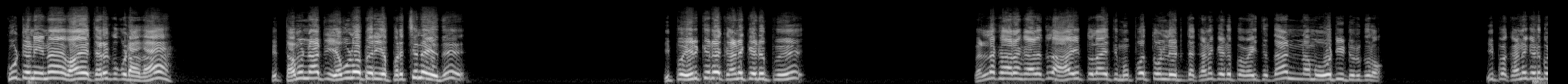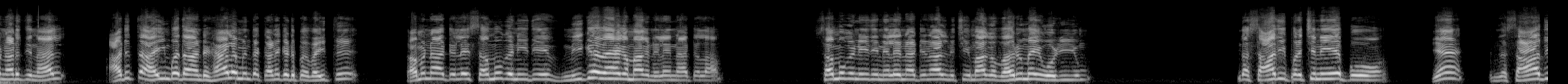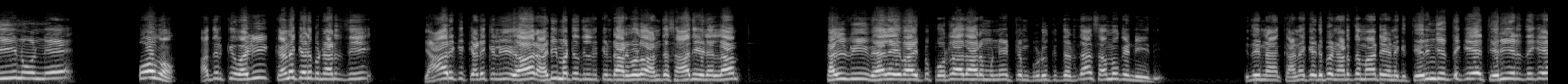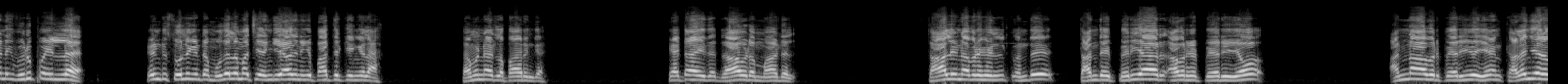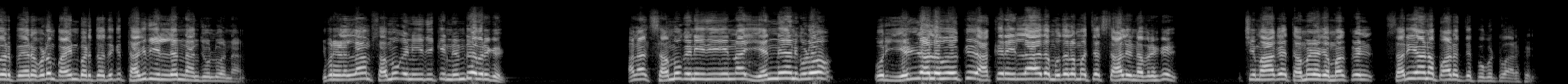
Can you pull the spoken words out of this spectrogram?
கூட்டணினா வாயை திறக்க கூடாதா? இது தமிழ்நாட்டில் எவ்வளவு பெரிய பிரச்சனை இது? இப்ப இருக்கிற கணக்கெடுப்பு வெள்ளக்காரன் காலத்தில் ஆயிரத்தி தொள்ளாயிரத்தி முப்பத்தொன்னுல எடுத்த கணக்கெடுப்பை வைத்து தான் நம்ம ஓட்டிட்டு இருக்கிறோம். இப்ப கணக்கெடுப்பு நடத்தினால் அடுத்த ஐம்பது ஆண்டு காலம் இந்த கணக்கெடுப்பை வைத்து தமிழ்நாட்டிலே சமூக நீதியை மிக வேகமாக நிலைநாட்டலாம். சமூக நீதி நிலைநாட்டினால் நிச்சயமாக வறுமை ஒழியும். இந்த சாதி பிரச்சனையே போகும். ஏன்? இந்த சாதின்னு ஒண்ணே போகும். அதற்கு வழி கணக்கெடுப்பு நடத்தி யாருக்கு கிடைக்கலையோ யார் அடிமட்டத்தில் இருக்கின்றார்களோ அந்த சாதிகள் எல்லாம் கல்வி வேலைவாய்ப்பு பொருளாதார முன்னேற்றம் கொடுக்கிறது தான் சமூக நீதி. இது நான் கணக்கெடுப்பை நடத்த மாட்டேன். எனக்கு தெரிஞ்சதுக்கே தெரியறதுக்கே எனக்கு விருப்பம் இல்லை என்று சொல்லுகின்ற முதலமைச்சர் எங்கேயாவது நீங்க பார்த்துருக்கீங்களா? தமிழ்நாட்டில் பாருங்க. கேட்டா இது திராவிட மாடல். ஸ்டாலின் அவர்களுக்கு வந்து தந்தை பெரியார் அவர்கள் பேரையோ அண்ணா அவர் பேரையோ ஏன் கலைஞர் அவர் பேரை கூட பயன்படுத்துவதற்கு தகுதி இல்லைன்னு நான் சொல்லுவேன் நான். இவர்கள் எல்லாம் சமூக நீதிக்கு நின்றவர்கள். ஆனால் சமூக நீதினா என்னன்னு கூட ஒரு எள்ளளவுக்கு அக்கறை இல்லாத முதலமைச்சர் ஸ்டாலின் அவர்கள் நிச்சயமாக தமிழக மக்கள் சரியான பாடத்தை புகட்டுவார்கள்.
